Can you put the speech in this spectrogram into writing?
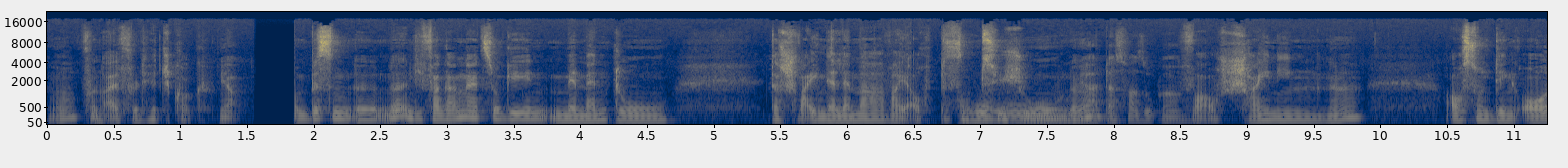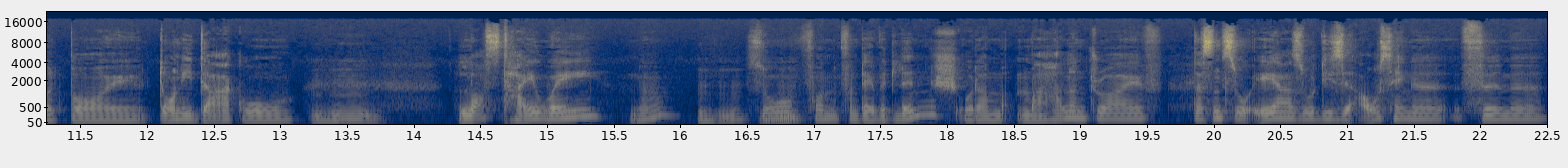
ja, von Alfred Hitchcock. Ja. Um ein bisschen äh, ne, in die Vergangenheit zu gehen, Memento, Das Schweigen der Lämmer war ja auch ein bisschen Psycho, ne? Oh, Ja, das war super. war auch Shining, ne? Auch so ein Ding, Old Boy, Donnie Darko, Mhm. Lost Highway, ne? So von, von David Lynch oder Mulholland Drive. Das sind so eher so diese Aushängefilme,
